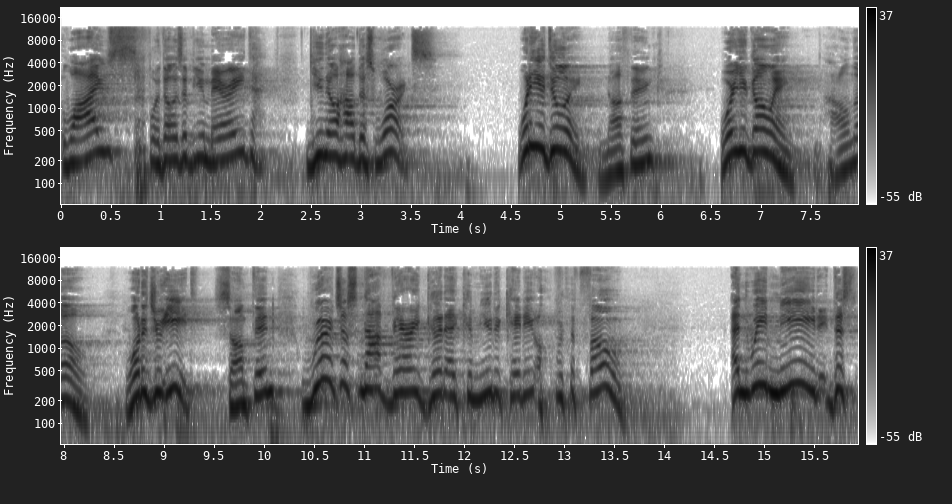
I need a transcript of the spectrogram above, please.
Wives, for those of you married, you know how this works. What are you doing? Nothing. Where are you going? I don't know. What did you eat? Something. We're just not very good at communicating over the phone. And we need this,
